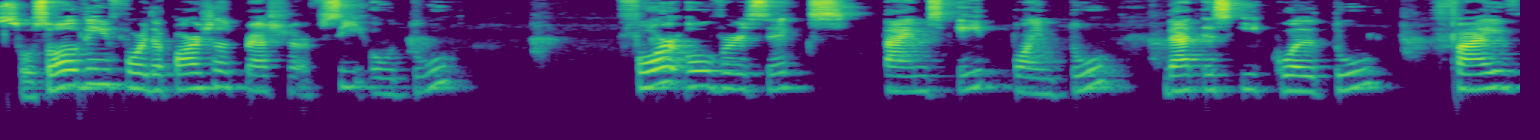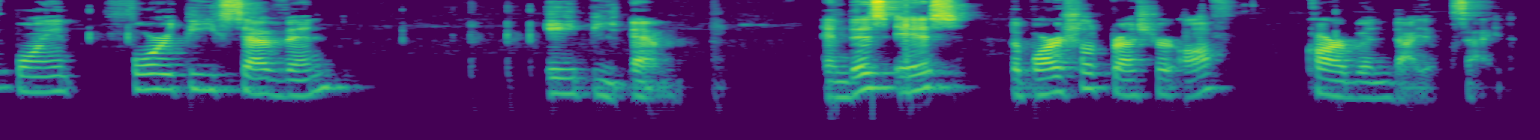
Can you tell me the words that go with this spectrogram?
So solving for the partial pressure of CO2, 4 over 6 times 8.2, that is equal to 5.47 atm. And this is the partial pressure of carbon dioxide.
